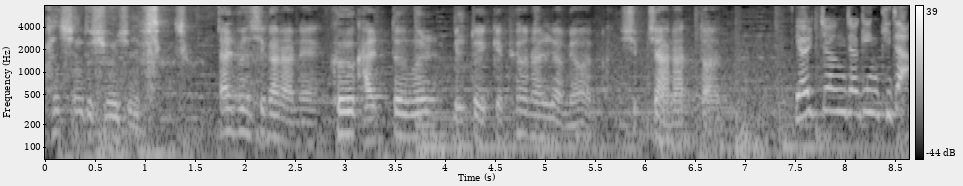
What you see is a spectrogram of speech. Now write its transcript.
한 씬도 쉬운 씬이 없어가지고 짧은 시간 안에 그 갈등을 밀도 있게 표현하려면 쉽지 않았던 열정적인 기자,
